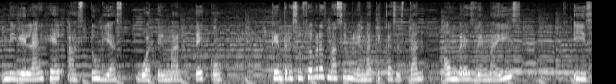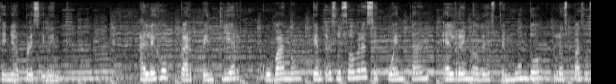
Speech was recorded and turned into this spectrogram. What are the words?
Miguel Ángel Asturias, guatemalteco, que entre sus obras más emblemáticas están Hombres de Maíz y Señor Presidente. Alejo Carpentier, cubano, que entre sus obras se cuentan El reino de este mundo, Los pasos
